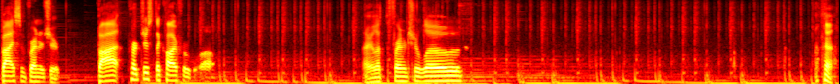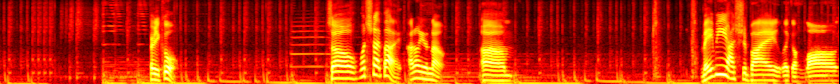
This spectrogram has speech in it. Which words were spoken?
Buy some furniture. Bought, purchase the car for... Uh, Alright, let the furniture load. Pretty cool. So, what should I buy? I don't even know. Um, maybe I should buy like a long,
